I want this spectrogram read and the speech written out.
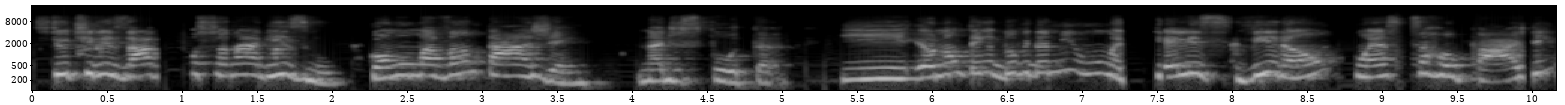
se utilizar do bolsonarismo como uma vantagem na disputa. E eu não tenho dúvida nenhuma que eles virão com essa roupagem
